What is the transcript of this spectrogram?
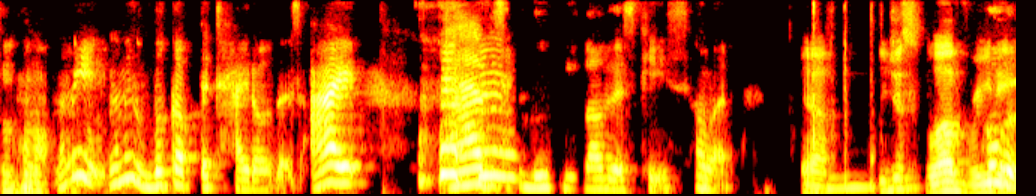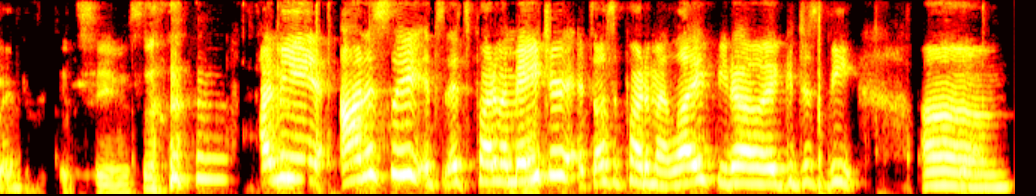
Hold Mhm. on, let me let me look up the title of this. I absolutely love this piece. Hold on. Yeah. You just love reading, it seems. I mean, honestly, it's it's part of my major. It's also part of my life. You know, it could just be. Um,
